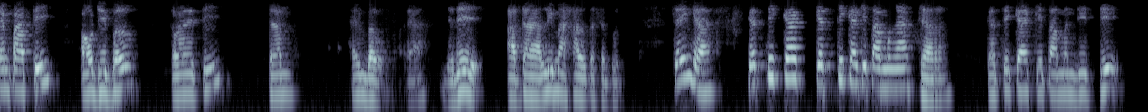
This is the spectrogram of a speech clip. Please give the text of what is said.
empati, audible, clarity, dan humble. Ya. Jadi ada lima hal tersebut. Sehingga ketika ketika kita mengajar, ketika kita mendidik,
